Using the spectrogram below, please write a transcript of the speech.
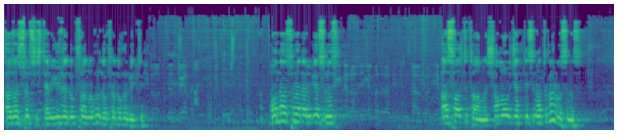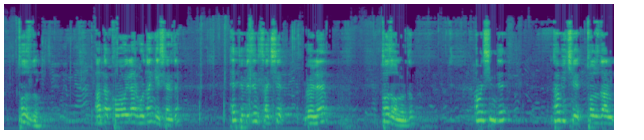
kanalizasyon sistemi yüzde 99-99 bitti. Ondan sonra da biliyorsunuz asfaltı tamamı. Şamlıoğlu Caddesi'ni hatırlar mısınız? Tozdu. Hatta konvoylar buradan geçerdi. Hepimizin saçı böyle toz olurdu. Ama şimdi tabii ki tozdan,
